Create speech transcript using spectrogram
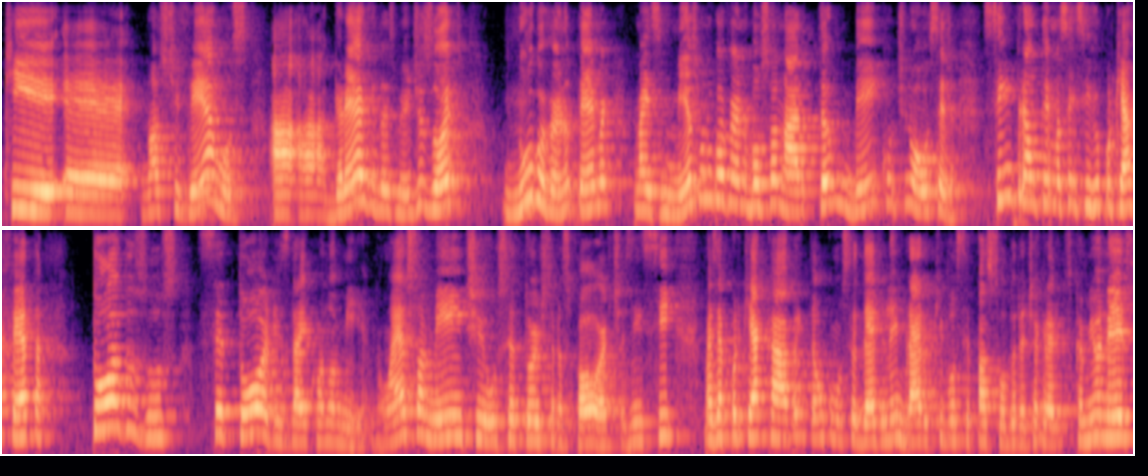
que é, nós tivemos a, a greve em 2018 no governo Temer, mas mesmo no governo Bolsonaro também continuou. Ou seja, sempre é um tema sensível porque afeta todos os setores da economia. Não é somente o setor de transportes em si, mas é porque acaba, então, como você deve lembrar, o que você passou durante a greve dos caminhoneiros,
